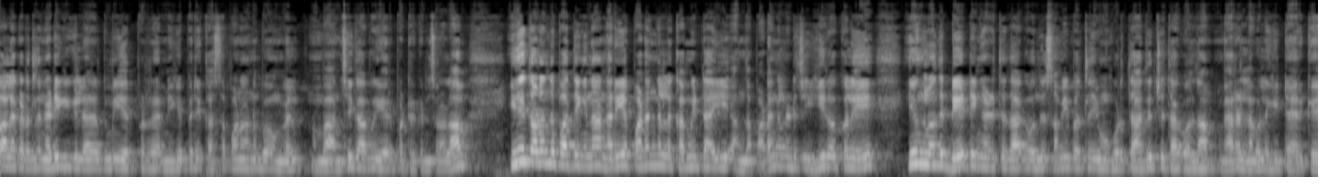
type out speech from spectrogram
காலகட்டத்தில் நடிகைகள் எல்லாருக்குமே ஏற்படுற மிகப்பெரிய கசப்பான அனுபவங்கள் நம்ம அன்சிகாவுக்கும் ஏற்பட்டிருக்குன்னு சொல்லலாம். இதை தொடர்ந்து பார்த்தீங்கன்னா நிறைய படங்களில் கமிட் ஆகி அந்த படங்கள் நடித்த ஹீரோக்களே இவங்களை வந்து டேட்டிங் அழைத்ததாக வந்து சமீபத்தில் இவங்க கொடுத்த அதிர்ச்சி தகவல் தான் வேற லெவலில் ஹீட் ஆயிருக்கு.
